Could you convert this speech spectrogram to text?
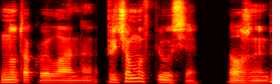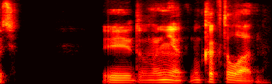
ну, такой, ладно. Причем мы в плюсе должны быть. И думаю, нет, ну как-то ладно.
